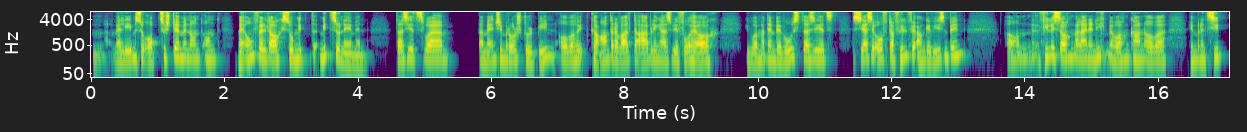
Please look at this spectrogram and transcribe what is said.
mein Leben so abzustimmen und, und mein Umfeld auch so mit, mitzunehmen. Dass ich jetzt zwar ein Mensch im Rollstuhl bin, aber halt kein anderer Walter Ablinger als wir vorher auch. Ich war mir dem bewusst, dass ich jetzt sehr, sehr oft auf Hilfe angewiesen bin und viele Sachen alleine nicht mehr machen kann, aber im Prinzip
